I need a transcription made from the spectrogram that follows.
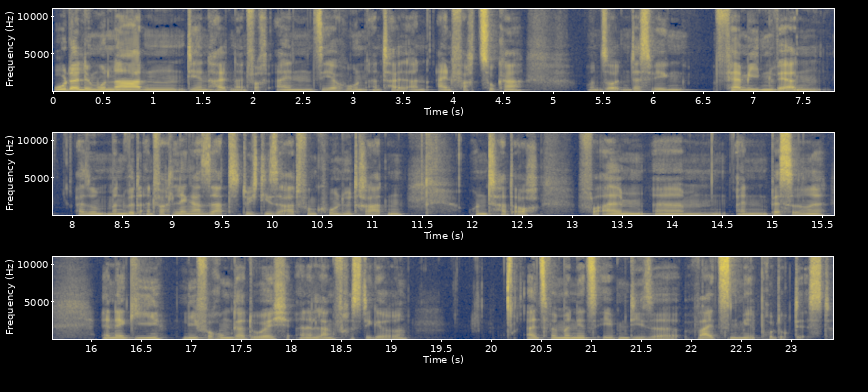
oder Limonaden, die enthalten einfach einen sehr hohen Anteil an Einfachzucker und sollten deswegen vermieden werden. Also man wird einfach länger satt durch diese Art von Kohlenhydraten und hat auch vor allem ähm, eine bessere Energielieferung dadurch, eine langfristigere als wenn man jetzt eben diese Weizenmehlprodukte isst.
